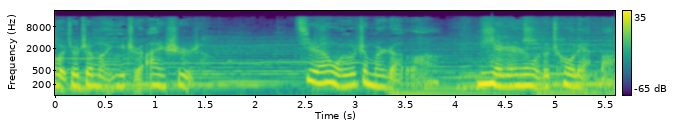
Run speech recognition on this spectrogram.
我就这么一直暗示着。既然我都这么忍了，你也忍忍我的臭脸吧。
